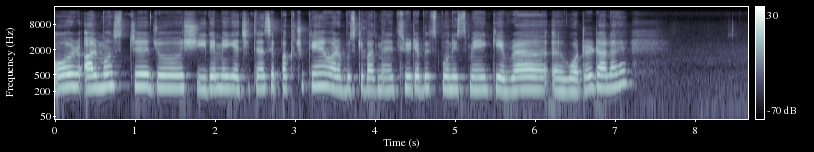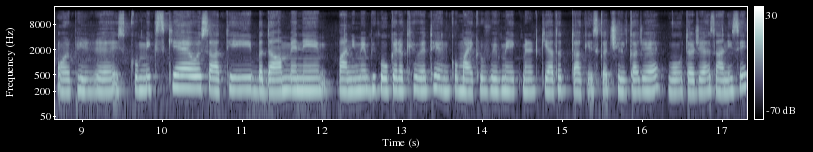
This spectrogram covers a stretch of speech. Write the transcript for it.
और आलमोस्ट जो शीरे में ये अच्छी तरह से पक चुके हैं और अब उसके बाद मैंने थ्री टेबल स्पून इसमें केवरा वाटर डाला है। और फिर इसको मिक्स किया है और साथ ही बादाम मैंने पानी में भिगो के रखे हुए थे, उनको माइक्रोवेव में एक मिनट किया था ताकि इसका छिलका जो है वो उतर जाए आसानी से।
